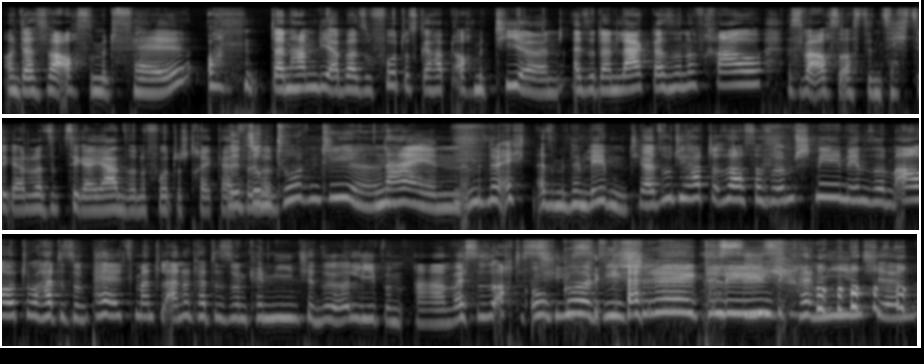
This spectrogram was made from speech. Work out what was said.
Und das war auch so mit Fell. Und dann haben die aber so Fotos gehabt, auch mit Tieren. Also dann lag da so eine Frau. Das war auch so aus den 60er oder 70er Jahren so eine Fotostrecke. Mit so einem toten Tier. Nein, mit einem echten, also mit einem lebenden Tier. Also die hatte, saß da so im Schnee neben so einem Auto, hatte so einen Pelzmantel an und hatte so ein Kaninchen so lieb im Arm. Weißt du, so, ach, das Oh süße Gott, wie Ka- schrecklich. Das Kaninchen.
